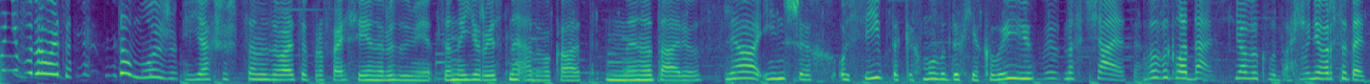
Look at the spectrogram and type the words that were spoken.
Мені подобається. То може. Як же ж це називається професія? Я не розумію. Це не юрист, не адвокат, не нотаріус. Для інших осіб, таких молодих, як ви, Ви навчаєте. Ви викладач я викладач в університеті.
